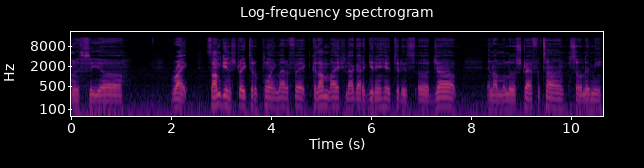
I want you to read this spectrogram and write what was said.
Let's see uh right. So i'm getting straight to the point. Matter of fact because i'm actually i gotta get in here to this uh job and i'm a little strapped for time. So let me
